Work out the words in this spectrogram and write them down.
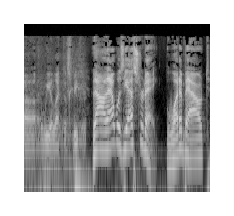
uh, we elect a speaker. Now, that was yesterday. What about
